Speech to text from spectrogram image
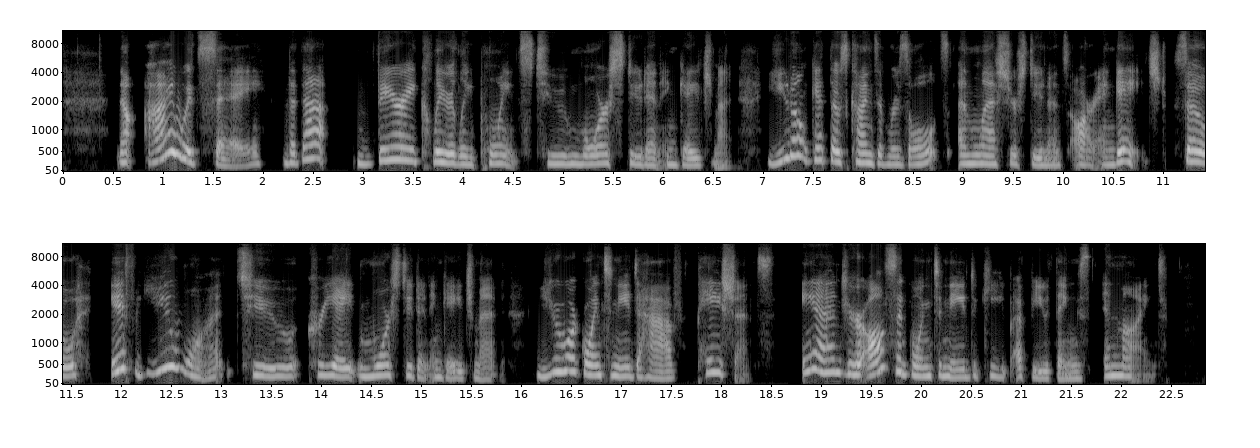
Now, I would say that that very clearly points to more student engagement. You don't get those kinds of results unless your students are engaged. So, if you want to create more student engagement, you are going to need to have patience and you're also going to need to keep a few things in mind.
